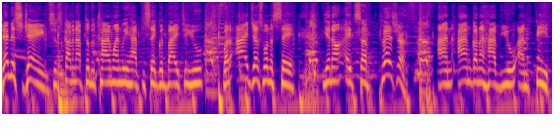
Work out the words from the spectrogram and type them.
Dennis James is coming up to the time when we have to say goodbye to you. But I just want to say, you know, it's a pleasure. And I'm going to have you and Pete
